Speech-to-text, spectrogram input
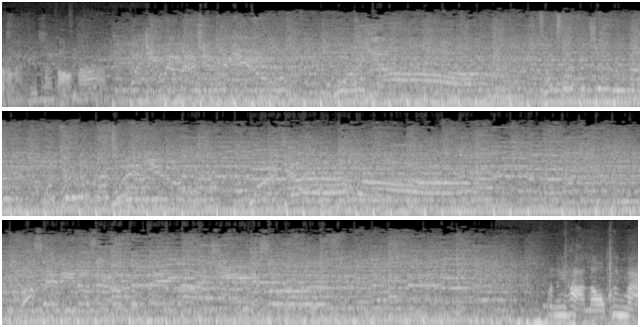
ตามเดินทางต่อค่ะ Like you imagine when you ตอนนี้ค่ะเราขึ้นมา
